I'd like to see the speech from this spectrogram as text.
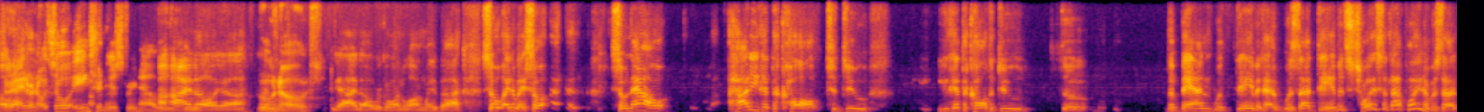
12:30. I don't know. It's so ancient history now. Who- Oh, I who- know. Yeah. Who knows? Yeah, I know. We're going a long way back. So anyway, so so now, how do you get the call to do? You get the call to do the the band with David. Was that David's choice at that point, or was that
